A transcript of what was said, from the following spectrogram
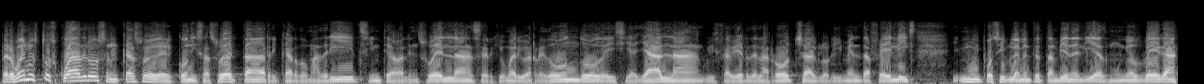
pero bueno, estos cuadros, en el caso de Connie Zazueta, Ricardo Madrid, Cintia Valenzuela, Sergio Mario Arredondo, Deisy Ayala, Luis Javier de la Rocha, Glorimelda Félix, y muy posiblemente también Elías Muñoz Vega,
